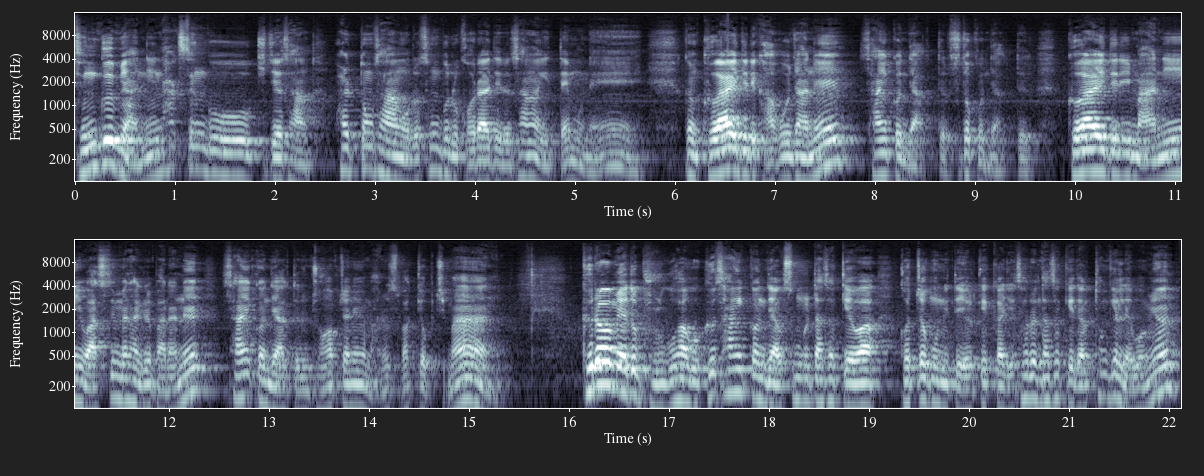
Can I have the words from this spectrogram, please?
등급이 아닌 학생부 기재사항, 활동사항으로 승부를 걸어야 되는 상황이기 때문에 그럼 그 아이들이 가고자 하는 상위권 대학들, 수도권 대학들 그 아이들이 많이 왔으면 하길 바라는 상위권 대학들은 종합전형이 많을 수밖에 없지만 그럼에도 불구하고 그 상위권 대학 25개와 거점국립대 10개까지 35개 대학 통계를 내보면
